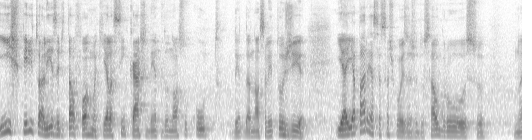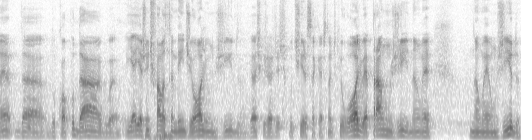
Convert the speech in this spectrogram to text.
e espiritualiza de tal forma que ela se encaixe dentro do nosso culto, dentro da nossa liturgia. E aí aparecem essas coisas do sal grosso, não é? da, do copo d'água. E aí a gente fala também de óleo ungido. Eu acho que já discutiram essa questão de que o óleo é para ungir, não é não é ungido.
